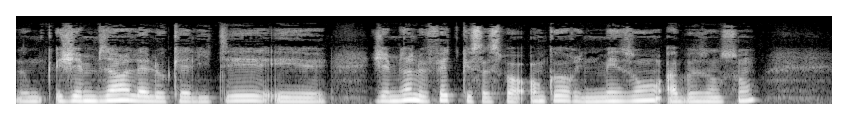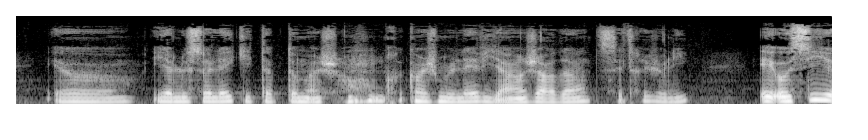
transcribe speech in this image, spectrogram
Donc j'aime bien la localité et j'aime bien le fait que ça soit encore une maison à Besançon. Euh, il y a le soleil qui tape dans ma chambre. Quand je me lève, il y a un jardin, c'est très joli. Et aussi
